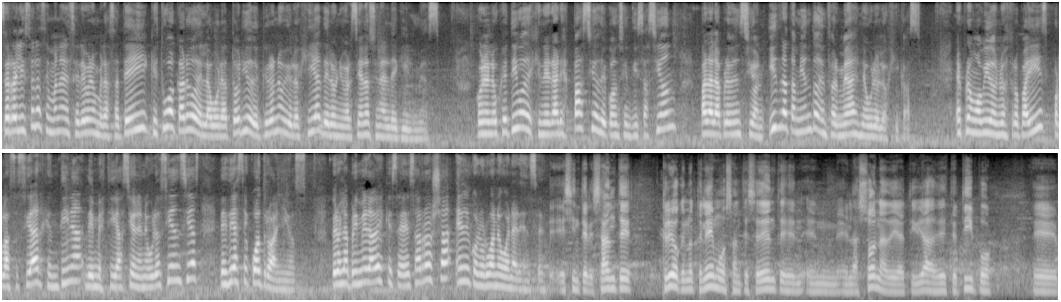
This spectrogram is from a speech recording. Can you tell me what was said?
Se realizó la Semana del Cerebro en Brazatei, que estuvo a cargo del Laboratorio de Cronobiología de la Universidad Nacional de Quilmes, con el objetivo de generar espacios de concientización para la prevención y tratamiento de enfermedades neurológicas. Es promovido en nuestro país por la Sociedad Argentina de Investigación en Neurociencias desde hace cuatro años, pero es la primera vez que se desarrolla en el conurbano bonaerense. Es interesante, creo que no tenemos antecedentes en, la zona de actividades de este tipo. Eh,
